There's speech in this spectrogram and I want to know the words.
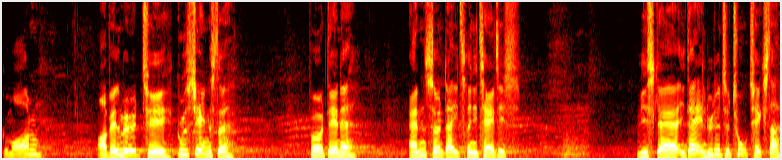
Godmorgen og velmødt til gudstjeneste på denne anden søndag i Trinitatis. Vi skal i dag lytte til to tekster,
